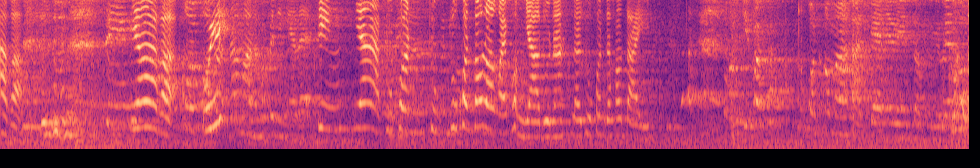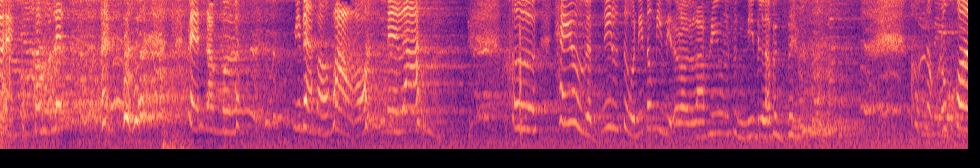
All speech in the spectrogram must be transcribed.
ากอะ จริงยากอะอุ้ยหน้ามาแล้วมันเป็นอย่างเงี้ยแหละ จริง ยากทุกคนทุกทุกคนต้องลองไว้ผมยาวดูนะ แล้วทุกคนจะเข้าใจ คิดว่าทุกคนเข้ามาหาแกในเลนจับมือแล้วก็ไม่สมมติเล่น เล่นจับมือ มีแต่สาวๆเมล่าน คือให้อยู่แบบนี่รู้สึกว่านี่ต้องมีบิดตลอดเวลาเพราะนี่รู้สึกว่านี่เป็นลาเป็นเซลหนู ทุกคน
